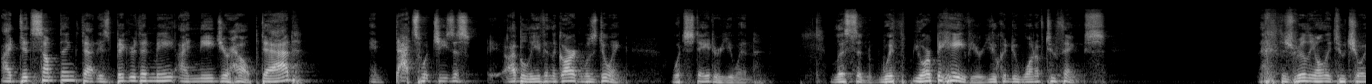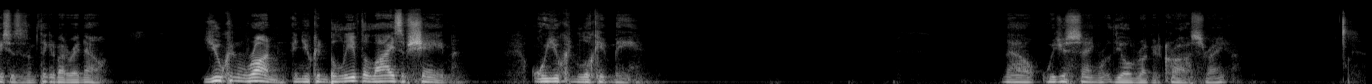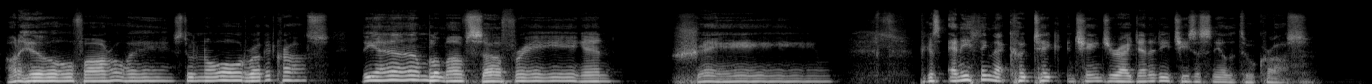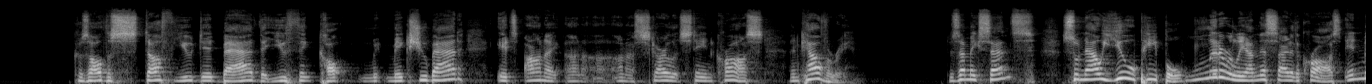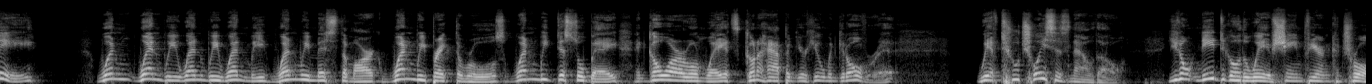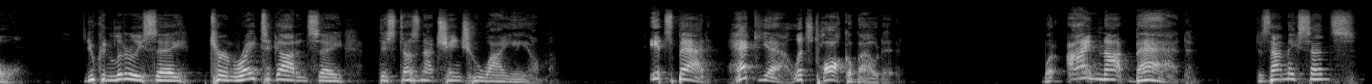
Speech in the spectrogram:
I did something that is bigger than me. I need your help, Dad. And that's what Jesus, I believe, in the garden was doing. What state are you in? Listen, with your behavior, you can do one of two things. There's really only two choices as I'm thinking about it right now. You can run and you can believe the lies of shame, or you can look at me. Now, we just sang the old rugged cross, right? On a hill far away stood an old rugged cross, the emblem of suffering and shame. Because anything that could take and change your identity, Jesus nailed it to a cross. Because all the stuff you did bad that you think call, m- makes you bad, it's on a, on a, on a scarlet stained cross in Calvary. Does that make sense? So now you people, literally on this side of the cross, in me, when when we when we when we when we miss the mark, when we break the rules, when we disobey and go our own way, it's to happen. You're human, get over it. We have two choices now though. You don't need to go the way of shame, fear and control. You can literally say, turn right to God and say, this does not change who I am. It's bad. Heck yeah, let's talk about it. But I'm not bad. Does that make sense?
